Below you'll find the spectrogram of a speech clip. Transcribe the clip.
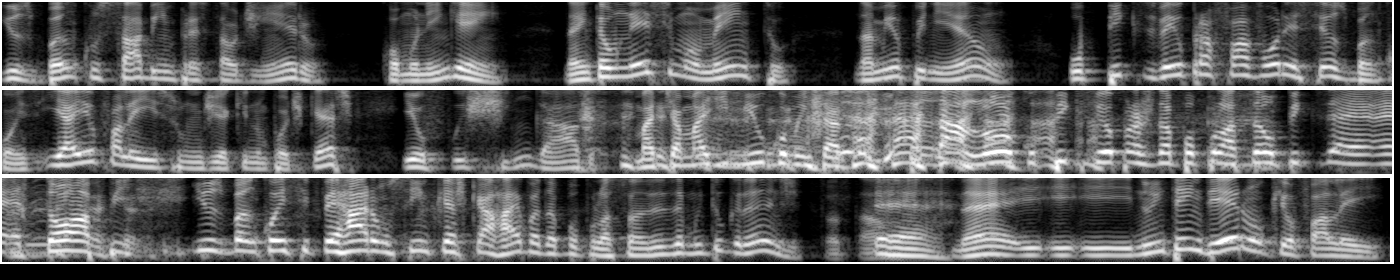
E os bancos sabem emprestar o dinheiro como ninguém. né? Então, nesse momento, na minha opinião, o Pix veio para favorecer os bancões. E aí eu falei isso um dia aqui no podcast e eu fui xingado. Mas tinha mais de mil comentários. Você tá louco? O Pix veio para ajudar a população, o Pix é, é top. E os bancões se ferraram sim, porque acho que a raiva da população às vezes é muito grande Total. É. né? E, e- e não entenderam o que eu falei,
